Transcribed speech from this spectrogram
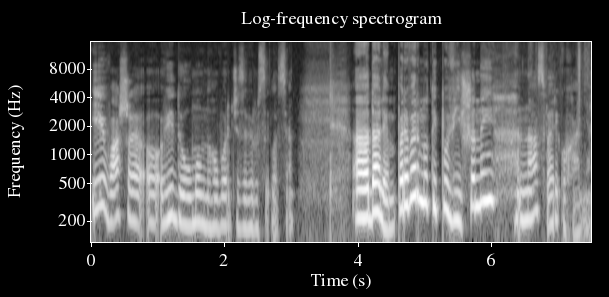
і ваше відео, умовно говорячи, завірусилося. Далі, перевернутий повішений на сфері кохання.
